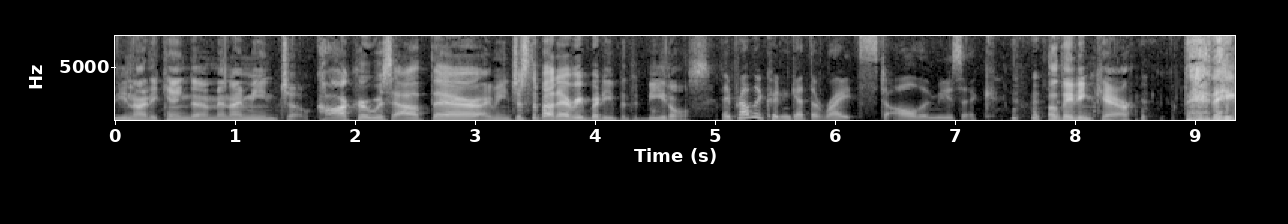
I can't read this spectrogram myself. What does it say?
United Kingdom, and I mean Joe Cocker was out there. I mean just about everybody but the Beatles. They probably couldn't get the rights to all the music. Oh, they didn't care. They they,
